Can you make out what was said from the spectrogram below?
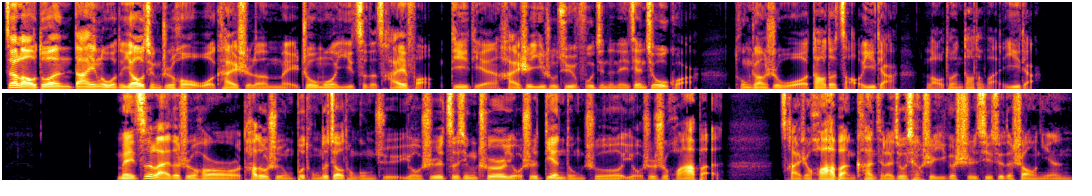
在老段答应了我的邀请之后，我开始了每周末一次的采访，地点还是艺术区附近的那间酒馆。通常是我到的早一点，老段到的晚一点。每次来的时候，他都使用不同的交通工具，有时自行车，有时电动车，有时是滑板。踩着滑板看起来就像是一个十七岁的少年，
